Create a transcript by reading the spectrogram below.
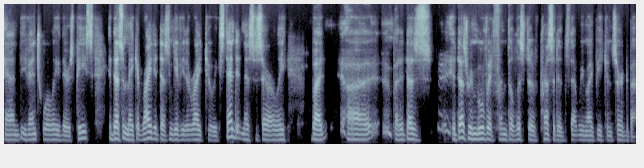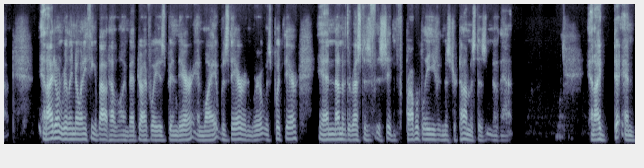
And eventually there's peace. It doesn't make it right. It doesn't give you the right to extend it necessarily. But, uh, but it does, it does remove it from the list of precedents that we might be concerned about. And I don't really know anything about how long that driveway has been there and why it was there and where it was put there. And none of the rest is, is in- probably even Mr. Thomas doesn't know that. And I, and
